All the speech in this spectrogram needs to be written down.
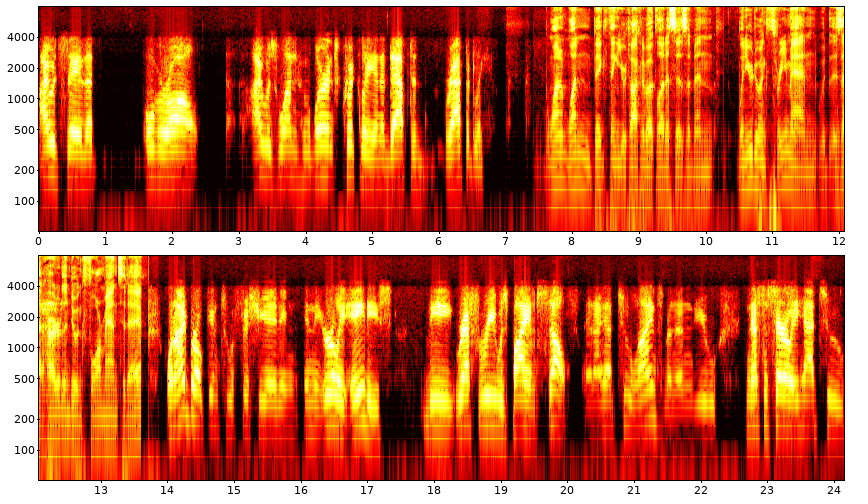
I would say that overall, I was one who learned quickly and adapted rapidly. One one big thing you were talking about athleticism, and when you're doing three man, is that harder than doing four man today? When I broke into officiating in the early '80s, the referee was by himself and I had two linesmen, and you necessarily had to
